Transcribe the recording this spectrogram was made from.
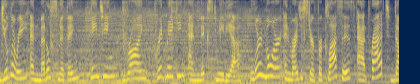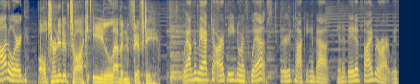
jewelry and metal smithing, painting, drawing, printmaking, and mixed media. Learn more and register for classes at pratt.org. Alternative Talk 1150. Welcome back to Art Beat Northwest. We're talking about innovative fiber art with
